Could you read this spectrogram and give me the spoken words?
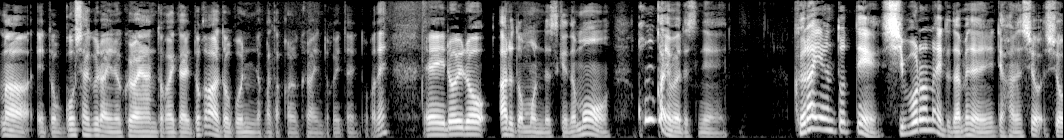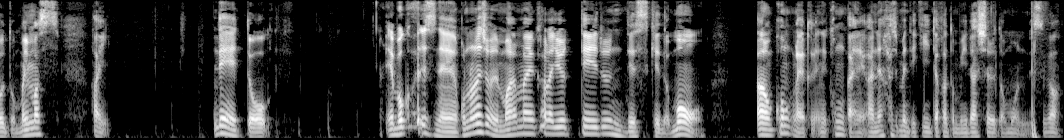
まあ、えっと、5社ぐらいのクライアントがいたりとか、あと5人の方からクライアントがいたりとかね、えー、いろいろあると思うんですけども、今回はですね、クライアントって絞らないとダメだよねって話をしようと思います。はい。で、えっと、え僕はですね、このラジオで前々から言っているんですけども、あの、今回、今回がね、初めて聞いた方もいらっしゃると思うんですが、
